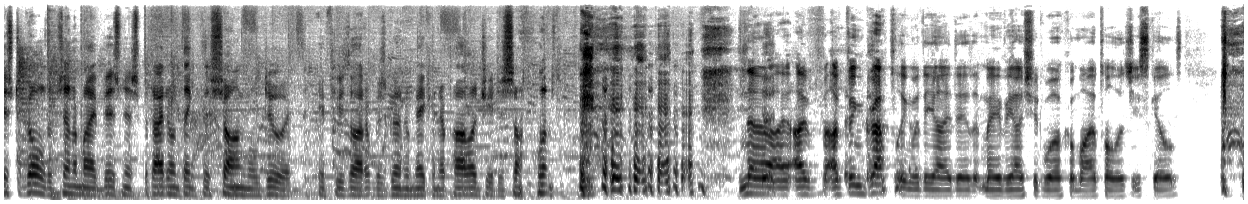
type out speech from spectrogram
Mr. Gold, it's none of my business, but I don't think this song will do it if you thought it was going to make an apology to someone. no, I, have I've been grappling with the idea that maybe I should work on my apology skills.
